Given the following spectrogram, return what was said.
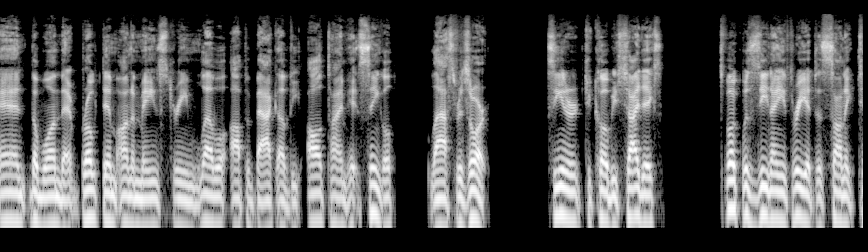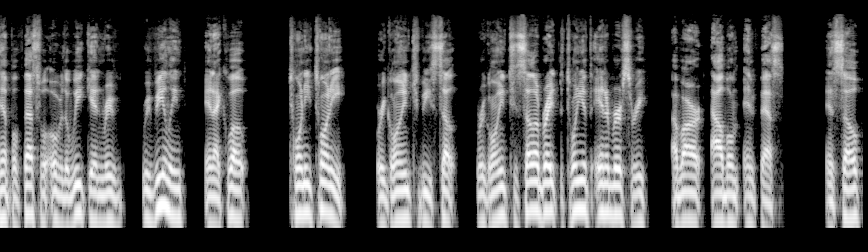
and the one that broke them on a mainstream level off the back of the all time hit single, Last Resort. Singer Jacoby Shaddix spoke with Z93 at the Sonic Temple Festival over the weekend, re- revealing, and I quote, 2020, we're going to be cel- we're going to celebrate the 20th anniversary of our album Infest. And so,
